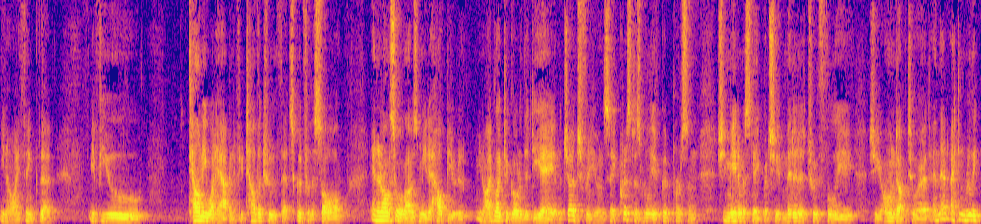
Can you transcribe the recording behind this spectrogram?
You know, I think that if you tell me what happened, if you tell the truth, that's good for the soul and it also allows me to help you to you know i'd like to go to the da and the judge for you and say krista's really a good person. She made a mistake but she admitted it truthfully. She owned up to it. And then i can really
